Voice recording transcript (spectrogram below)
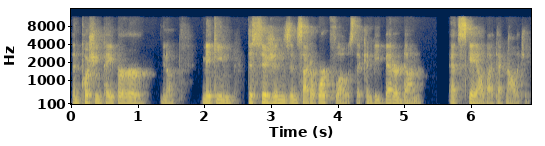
than pushing paper or, you know, making decisions inside of workflows that can be better done at scale by technology.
